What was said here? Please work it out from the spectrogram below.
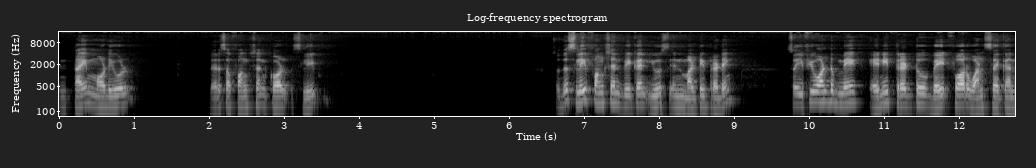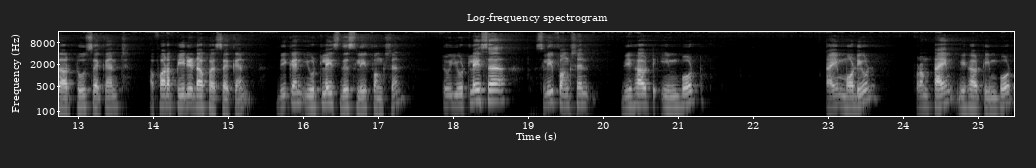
In time module there is a function called sleep. So this sleep function we can use in multi-threading. So if you want to make any thread to wait for one second or two second uh, for a period of a second we can utilize this sleep function. To utilize a sleep function, we have to import time module. From time, we have to import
